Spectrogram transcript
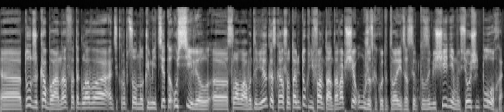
Э, тут же Кабанов, это глава антикоррупционного комитета, усилил э, слова Матвиенко, сказал, что там не только не фонтан, а вообще ужас какой-то творится с импортозамещением, и все очень плохо.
